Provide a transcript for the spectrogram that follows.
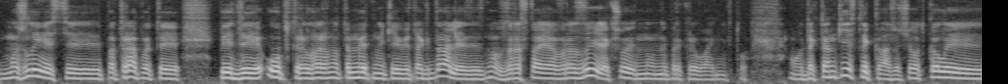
Можливість е, потрапити під е, обстріл гранатометників і так далі ну, зростає в рази, якщо ну, не прикриває ніхто. От, так танкісти кажуть, що от коли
